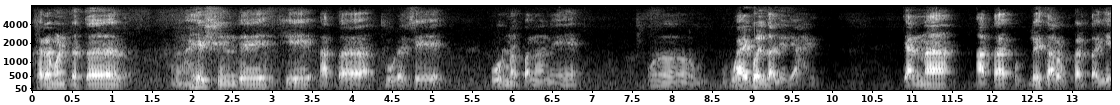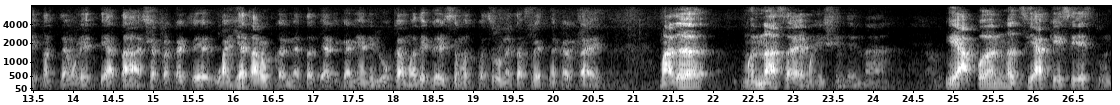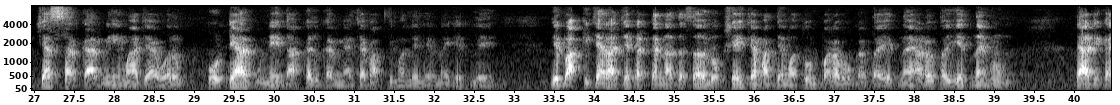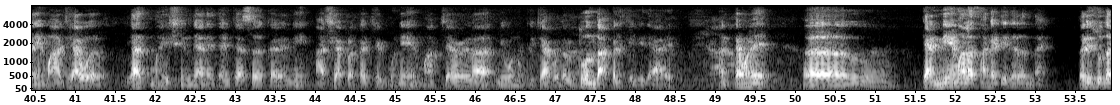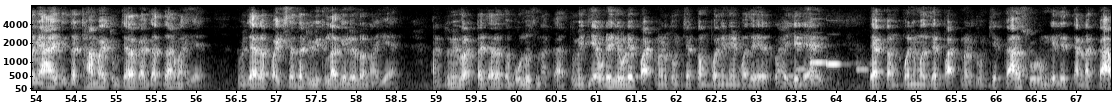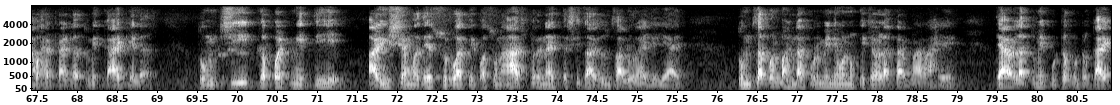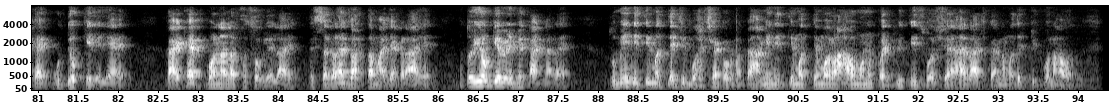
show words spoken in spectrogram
खरं म्हटलं तर महेश शिंदे हे आता थोडेसे पूर्णपणाने वायबल झालेले आहेत. त्यांना आता कुठलेच आरोप करता येत नसल्यामुळे ते आता अशा प्रकारचे वाह्यात आरोप करण्याचा त्या ठिकाणी आणि लोकांमध्ये गैरसमज पसरवण्याचा प्रयत्न करताय. माझं म्हणणं असं आहे महेश शिंदेंना की आपणच ह्या केसेस तुमच्याच सरकारने माझ्यावर खोट्या गुन्हे दाखल करण्याच्या बाबतीमधले निर्णय घेतले. जे बाकीच्या राज्यकर्त्यांना जसं लोकशाहीच्या माध्यमातून पराभव करता येत नाही अडवता येत नाही म्हणून त्या ठिकाणी माझ्यावर याच महेश शिंदे आणि त्यांच्या सहकाऱ्यांनी अशा प्रकारचे गुन्हे मागच्या वेळेला निवडणुकीच्या अगोदर दोन दाखल केलेले आहेत. आणि त्यामुळे त्यांनी मला सांगायची गरज नाही. तरीसुद्धा मी आहे तिथं ठाम आहे. तुमच्यासारखा गद्दार नाही आहे तुमच्याला म्हणजे पैशासाठी विकला गेलेलो नाही आहे आणि तुम्ही भ्रष्टाचाराचं बोलूच नका. तुम्ही जेवढे जेवढे पार्टनर तुमच्या कंपनीने मध्ये राहिलेले आहेत त्या कंपनीमधले पार्टनर तुमचे का सोडून गेले त्यांना का बाहेर काढलं तुम्ही काय केलं? तुमची कपट नीती आयुष्यामध्ये सुरुवातीपासून आजपर्यंत आहे तशीच अजून चालू राहिलेली आहे. तुमचा पण भांडाफोड मी निवडणुकीच्या वेळेला करणार आहे. त्यावेळेला तुम्ही कुठं कुठं काय काय उद्योग केलेले आहेत काय काय कोणाला फसवलेलं आहे ते सगळा जाता माझ्याकडं आहे. तो योग्य वेळी मी काढणार आहे. तुम्ही नीतिमत्तेची भाषा करू नका. आम्ही नीतिमत्तेवर आहो म्हणून पंचवीस तीस वर्ष ह्या राजकारणामध्ये टिकून आहोत.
